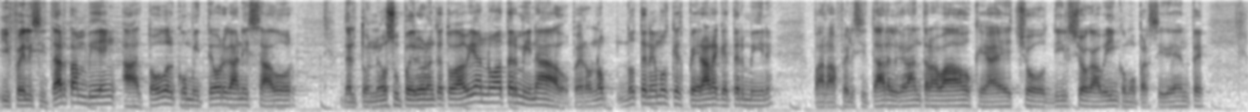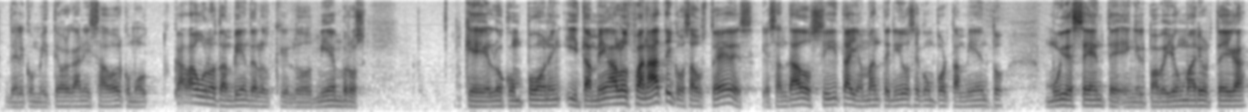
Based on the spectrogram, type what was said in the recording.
y felicitar también a todo el comité organizador del torneo superior, aunque todavía no ha terminado, pero no, no tenemos que esperar a que termine para felicitar el gran trabajo que ha hecho Dilcio Gavín como presidente del comité organizador, como cada uno también de los, que, los miembros que lo componen, y también a los fanáticos, a ustedes, que se han dado cita y han mantenido ese comportamiento muy decente en el pabellón Mario Ortega,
